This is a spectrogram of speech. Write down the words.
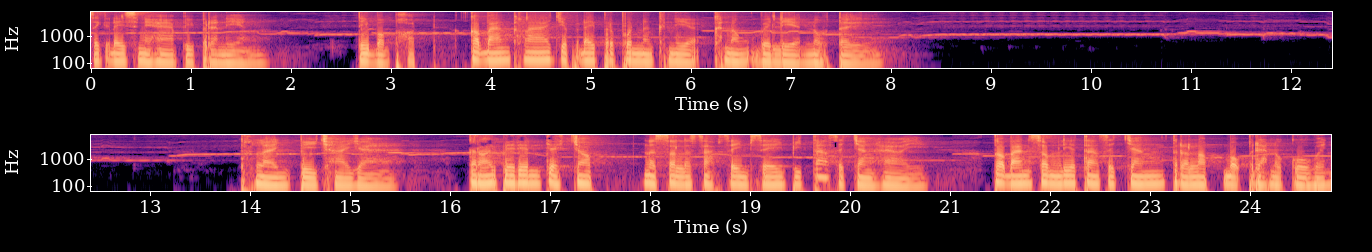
សេចក្តីស្នេហាពីព្រះនាង ទីបំផុតក៏បានคล้ายជាប្តីប្រពន្ធនឹងគ្នាក្នុងវេលានោះទៅថ្លែងពីឆាយា ក្រោយពីរៀនចេះចប់នៅសិលសាស្ត្រផ្សេងផ្សេងពីតាសច្ចាំងហើយក៏បានសុំលាតាសច្ចាំងត្រឡប់មកព្រះនគរវិញ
